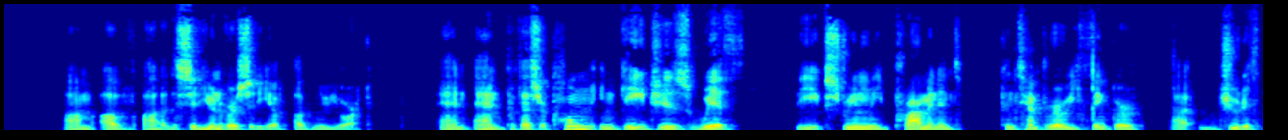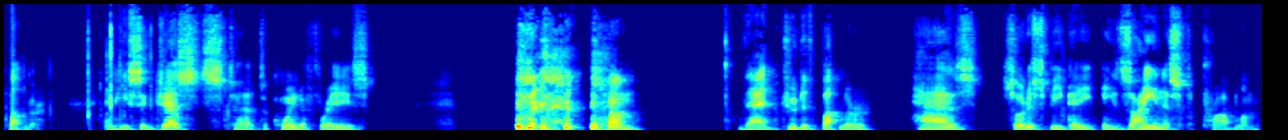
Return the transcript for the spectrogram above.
um, of uh, the City University of, of New York. And, and Professor Cohen engages with the extremely prominent contemporary thinker uh, Judith Butler. And he suggests, to, to coin a phrase, that Judith Butler has, so to speak, a, a Zionist problem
